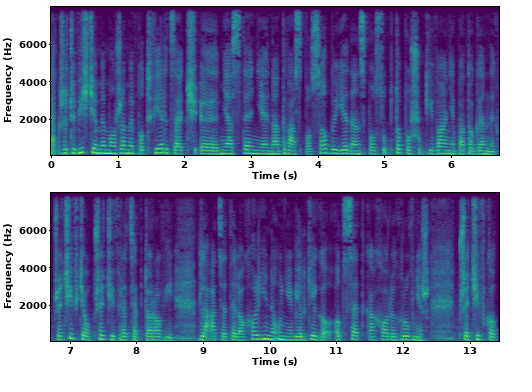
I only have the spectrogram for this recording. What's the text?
Tak, rzeczywiście my możemy potwierdzać e, miastenie na dwa sposoby. Jeden sposób to poszukiwanie patogennych przeciwciał przeciwreceptorowi dla acetylocholiny u niewielkiego odsetka chorych również przeciwko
